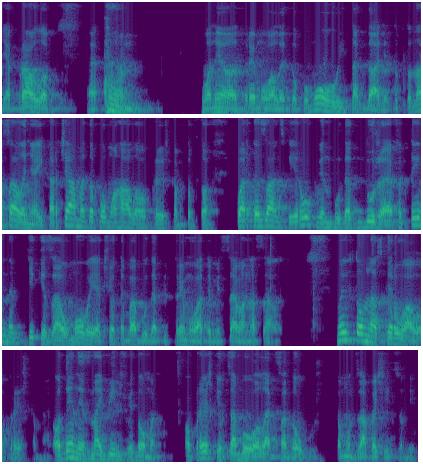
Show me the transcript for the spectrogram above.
як правило, вони отримували допомогу і так далі. Тобто, населення і харчами допомагало опришкам. Тобто, партизанський рух він буде дуже ефективним тільки за умови, якщо тебе буде підтримувати місцеве населення. Ну і хто в нас керував опришками? Один із найбільш відомих опришків це був Олекса Довбуш. Тому запишіть собі.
